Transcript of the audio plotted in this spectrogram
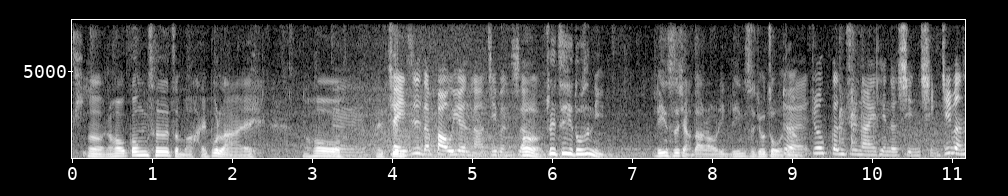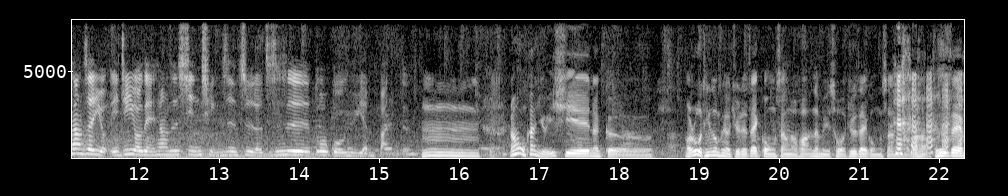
题。嗯，然后公车怎么还不来？然后每日的抱怨啦，基本上。嗯，所以这些都是你临时想到，然后临临时就做这样。对，就根据那一天的心情，基本上这有已经有点像是心情日志了，只是是多国语言版的。嗯，然后我看有一些那个哦，如果听众朋友觉得在工商的话，那没错，就是在工商，好不好？就是在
